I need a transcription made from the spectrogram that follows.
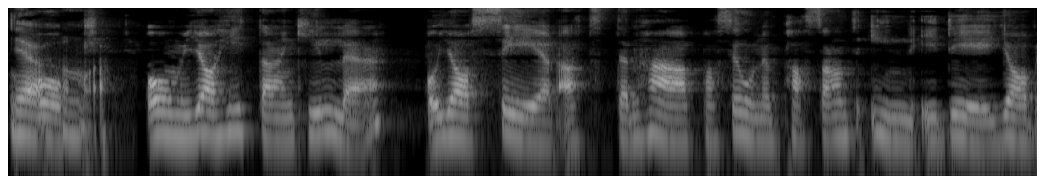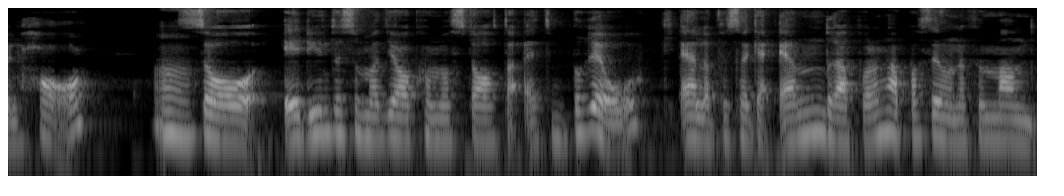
Ja, och om jag hittar en kille och jag ser att den här personen passar inte in i det jag vill ha Mm. så är det ju inte som att jag kommer starta ett bråk eller försöka ändra på den här personen för man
